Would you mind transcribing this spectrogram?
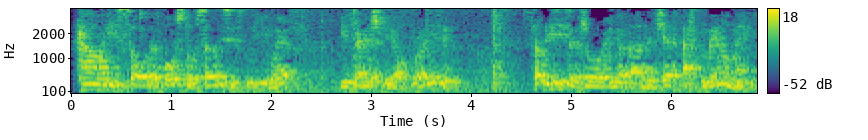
how he saw the postal services in the US eventually operating. So this is a drawing about a jetpack mailman.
